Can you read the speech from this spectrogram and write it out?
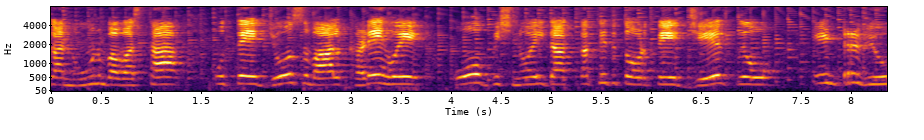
ਕਾਨੂੰਨ ਵਿਵਸਥਾ ਉੱਤੇ ਜੋ ਸਵਾਲ ਖੜੇ ਹੋਏ, ਉਹ ਬਿਸ਼ਨੋਈ ਦਾ ਕਥਿਤ ਤੌਰ ਤੇ ਜੇਲ੍ਹ ਤੋਂ ਇੰਟਰਵਿਊ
